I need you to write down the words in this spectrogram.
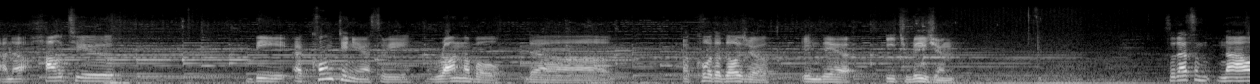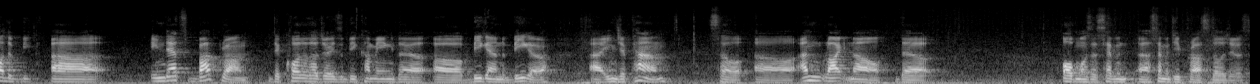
and uh, how to be continuously runnable the uh, Dojo in their each region. So that's now the uh, in that background, the Coder Dojo is becoming the uh, bigger and bigger uh, in Japan. So uh, and right now the almost seven, uh, 70 plus dojos.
